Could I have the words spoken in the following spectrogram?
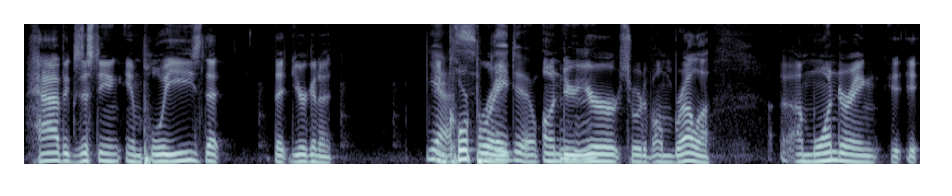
have existing employees that that you're going to yes incorporate under Mhm. your sort of umbrella. I'm wondering, it, it,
